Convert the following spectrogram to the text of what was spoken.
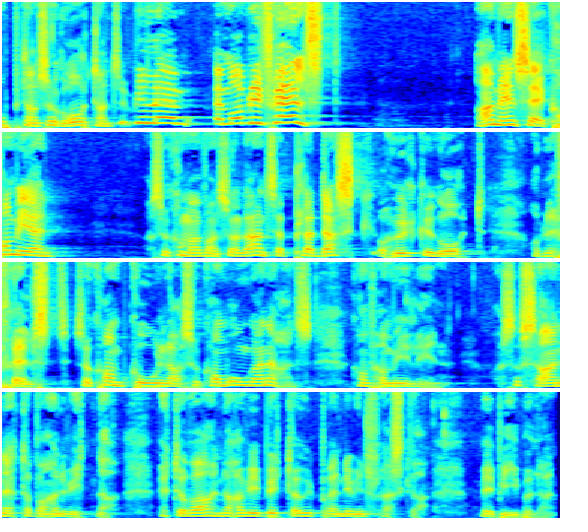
ropte han, så gråt han. 'Wilhelm, jeg må bli frelst!' Amen, sa jeg. 'Kom igjen.' Og Så kom han, så la han seg pladask og hulkegråt og ble frelst. Så kom kona, så kom ungene hans, kom familien. Og Så sa han etterpå, han vitna, vet du hva, nå har vi bytta ut brennevinsflasker med Bibelen.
